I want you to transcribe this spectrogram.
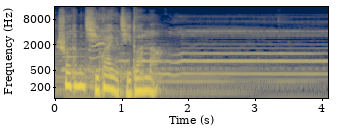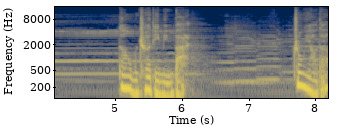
说他们奇怪又极端吗？当我们彻底明白，重要的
